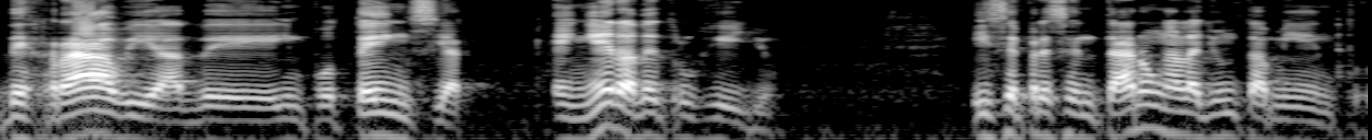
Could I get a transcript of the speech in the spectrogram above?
de rabia, de impotencia en era de Trujillo y se presentaron al ayuntamiento.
